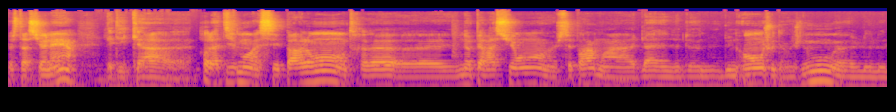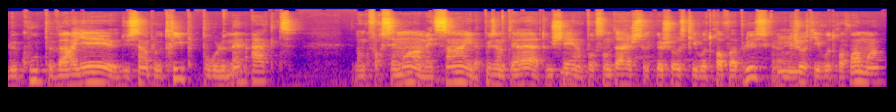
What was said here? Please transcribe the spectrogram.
le stationnaire. Il y a des cas euh, relativement assez parlants entre euh, une opération, je sais pas moi, d'une hanche ou d'un genou, le, le coût peut varier du simple au triple pour le même acte. Donc forcément, un médecin, il a plus intérêt à toucher un pourcentage sur quelque chose qui vaut trois fois plus que quelque Mm. chose qui vaut trois fois moins.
